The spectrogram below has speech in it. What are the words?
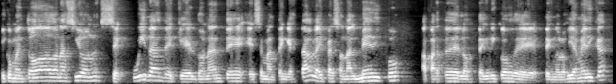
y como en toda donación, se cuida de que el donante eh, se mantenga estable. Hay personal médico, aparte de los técnicos de tecnología médica,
